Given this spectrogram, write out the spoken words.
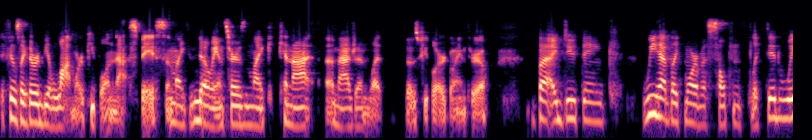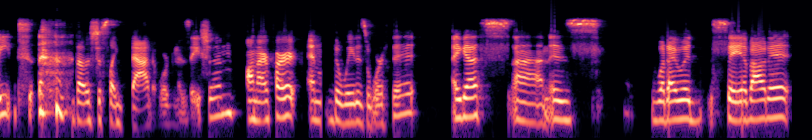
it feels like there would be a lot more people in that space and like no answers and like cannot imagine what those people are going through. But I do think we had like more of a self-inflicted wait. That was just like bad organization on our part and the wait is worth it i guess um, is what i would say about it.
